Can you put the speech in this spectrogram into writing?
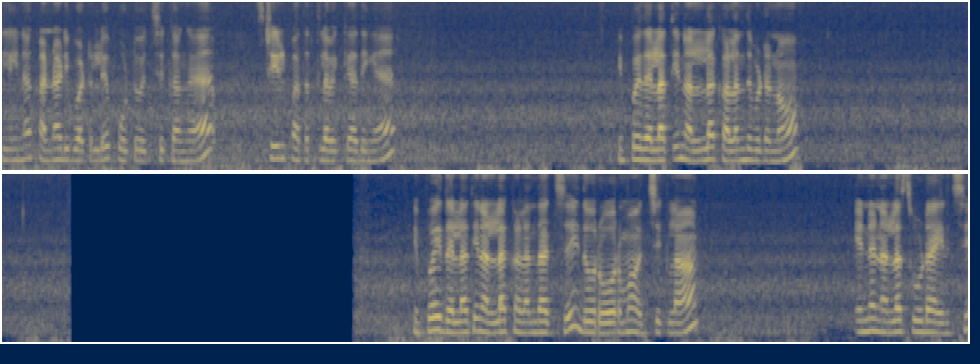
இல்லைன்னா கண்ணாடி பாட்டிலே போட்டு வச்சுக்கோங்க. ஸ்டீல் பாத்திரத்தில் வைக்காதீங்க. இப்போ இது எல்லாத்தையும் நல்லா கலந்து விடணும். இப்போ இது எல்லாத்தையும் நல்லா கலந்தாச்சு. இது ஒரு ஓரமாக வச்சுக்கலாம். எண்ணெய் நல்லா சூடாயிருச்சு.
